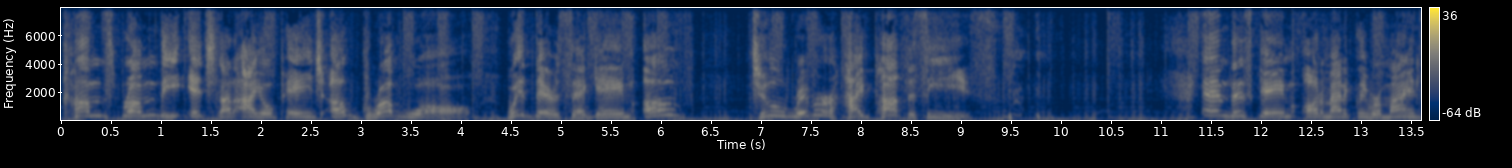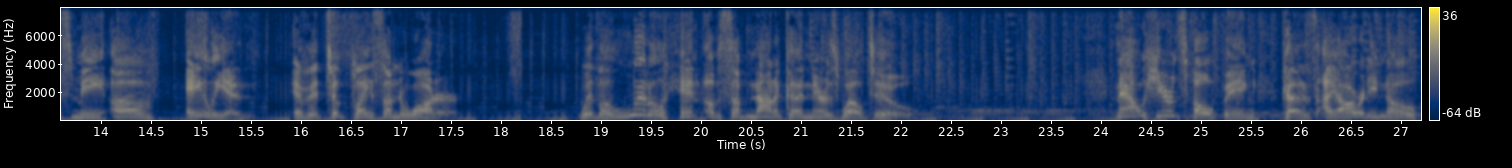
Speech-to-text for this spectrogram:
comes from the itch.io page of Grubwall with their set game of Two River Hypotheses. and this game automatically reminds me of Alien if it took place underwater with a little hint of Subnautica in there as well too. Now here's hoping, cause I already know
